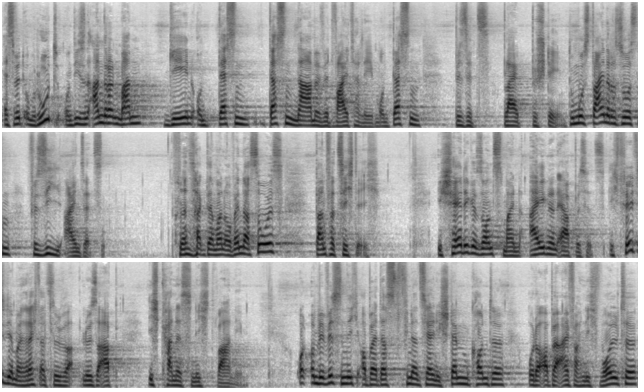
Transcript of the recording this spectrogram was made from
es wird um Ruth und diesen anderen Mann gehen und dessen, dessen Name wird weiterleben und dessen Besitz bleibt bestehen. Du musst deine Ressourcen für sie einsetzen. Und dann sagt der Mann, oh, wenn das so ist, dann verzichte ich. Ich schädige sonst meinen eigenen Erbbesitz. Ich trete dir mein Recht als Löser ab. Ich kann es nicht wahrnehmen. Und, und wir wissen nicht, ob er das finanziell nicht stemmen konnte oder ob er einfach nicht wollte.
